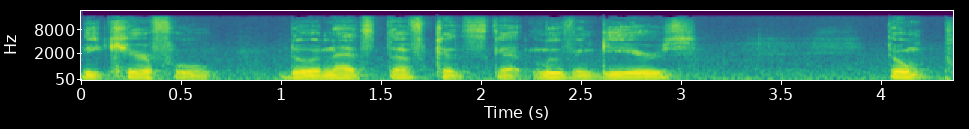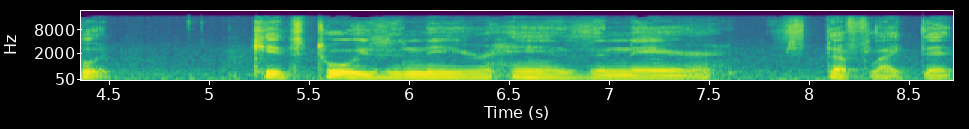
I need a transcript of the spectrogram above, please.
Be careful doing that stuff because it's got moving gears. Don't put kids' toys in there, hands in there, stuff like that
